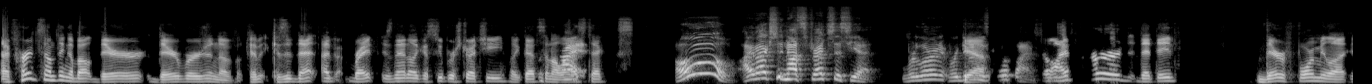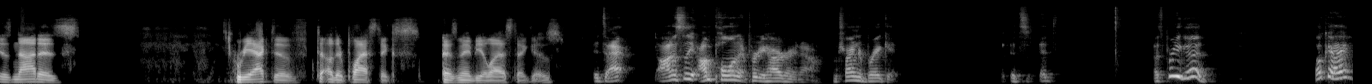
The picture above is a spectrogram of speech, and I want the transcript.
I've heard something about their their version of because that right isn't that like a super stretchy like that's an Elastex. Oh, I've actually not stretched this yet. We're learning. We're doing yeah. this real time. So I've heard that they've their formula is not as reactive to other plastics as maybe elastic is. It's honestly, I'm pulling it pretty hard right now. I'm trying to break it. It's it's that's pretty good. Okay,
